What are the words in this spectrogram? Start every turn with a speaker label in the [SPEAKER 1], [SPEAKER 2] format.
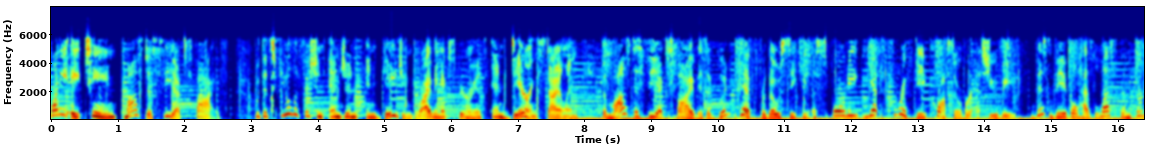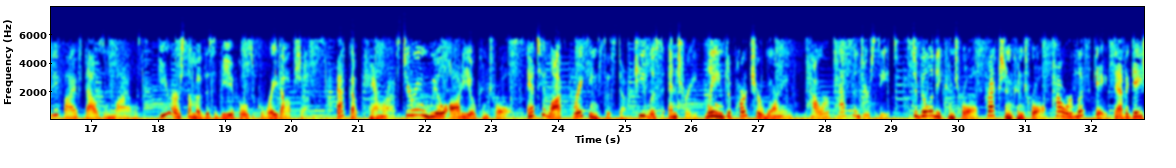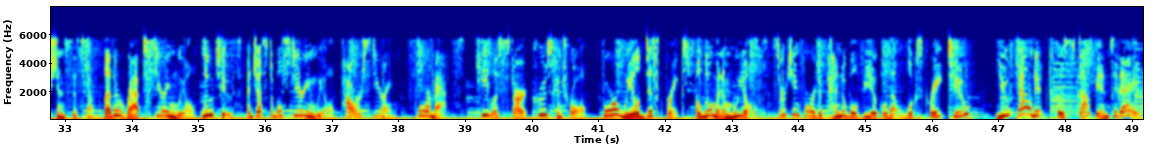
[SPEAKER 1] 2018 Mazda CX-5. With its fuel-efficient engine, engaging driving experience, and daring styling, the Mazda CX-5 is a good pick for those seeking a sporty yet thrifty crossover SUV. This vehicle has less than 35,000 miles. Here are some of this vehicle's great options. Backup camera, steering wheel audio controls, anti-lock braking system, keyless entry, lane departure warning, power passenger seat, stability control, traction control, power liftgate, navigation system, leather wrapped steering wheel, Bluetooth, adjustable steering wheel, power steering, floor mats, keyless start, cruise control, four-wheel disc brakes, aluminum wheels. Searching for a dependable vehicle that looks great too? You found it, so stop in today.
